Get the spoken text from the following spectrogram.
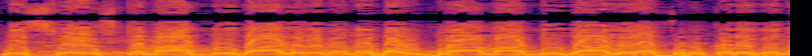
මේ ශ්‍රේෂ්ඨ මාධ්‍ය ජාලය වෙන බෞද්ධ මාධ්‍ය ජාලය අසුරු කරගෙන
